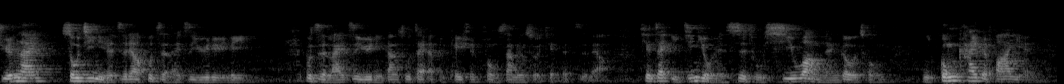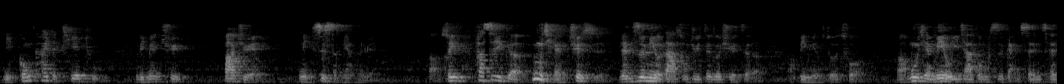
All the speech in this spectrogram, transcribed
原来收集你的资料不只来自于履历，不只来自于你当初在 application form 上面所填的资料，现在已经有人试图希望能够从你公开的发言。你公开的贴图里面去发掘你是什么样的人啊，所以它是一个目前确实人资没有大数据，这个学者啊并没有说错啊，目前没有一家公司敢声称。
